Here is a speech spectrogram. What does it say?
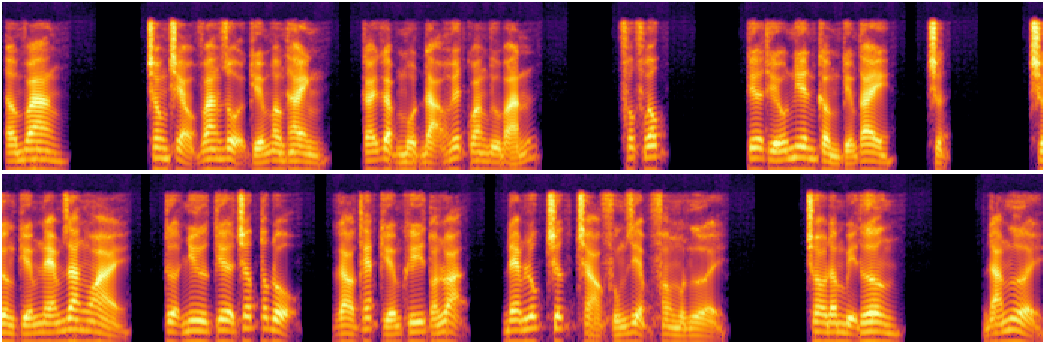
Ấm vang. Trong trẻo vang dội kiếm âm thanh, cái gặp một đạo huyết quang đu bắn. Phốc phốc. Kia thiếu niên cầm kiếm tay trực trường kiếm ném ra ngoài, tựa như tia chớp tốc độ, gào thét kiếm khí toán loạn đem lúc trước chào phúng diệp phong một người, cho đâm bị thương. Đám người,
